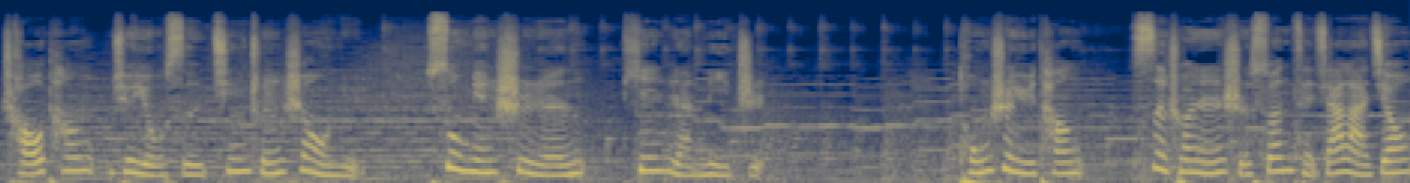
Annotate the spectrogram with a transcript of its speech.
潮汤却有似清纯少女，素面示人，天然丽质。同是鱼汤，四川人是酸菜加辣椒，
